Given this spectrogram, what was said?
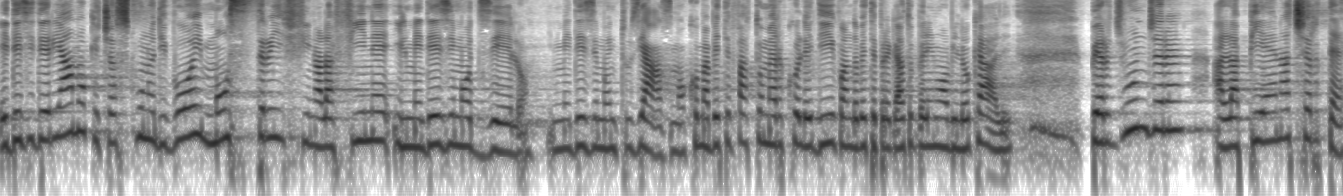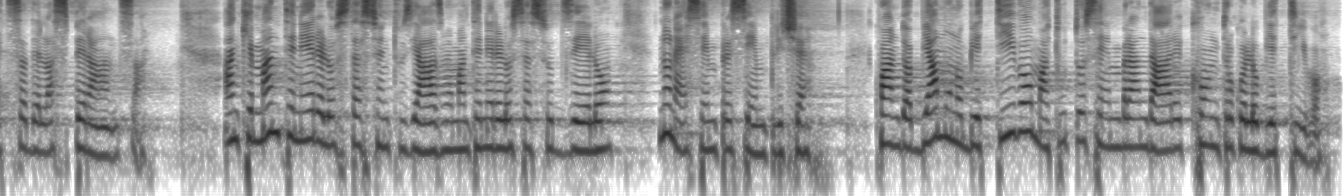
e desideriamo che ciascuno di voi mostri fino alla fine il medesimo zelo, il medesimo entusiasmo, come avete fatto mercoledì quando avete pregato per i nuovi locali, per giungere alla piena certezza della speranza. Anche mantenere lo stesso entusiasmo e mantenere lo stesso zelo non è sempre semplice quando abbiamo un obiettivo ma tutto sembra andare contro quell'obiettivo.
